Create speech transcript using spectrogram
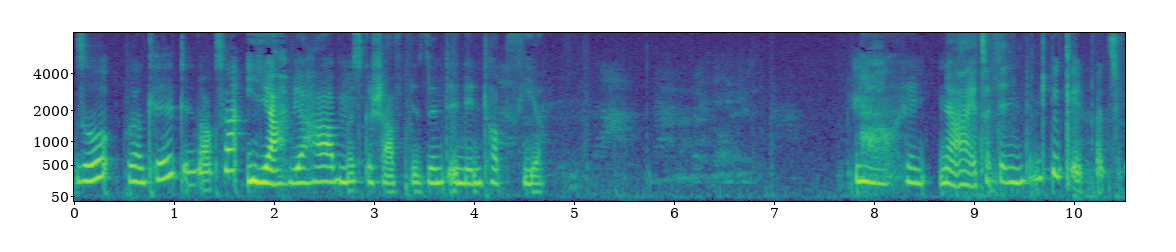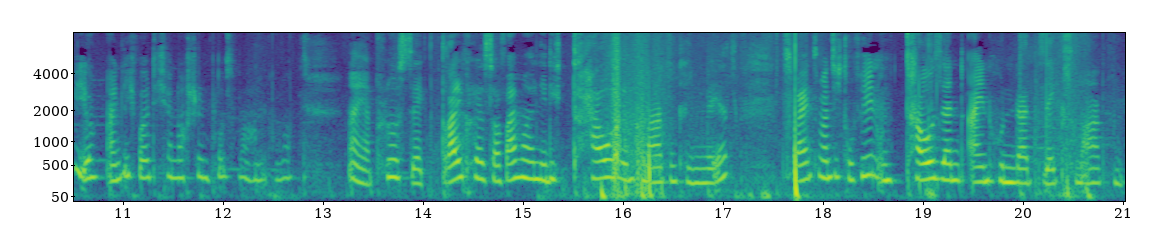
So, wer killt den Boxer? Ja, wir haben es geschafft. Wir sind in den Top 4. Oh, den, na, jetzt hat der mich gekillt. Platz 4. Eigentlich wollte ich ja noch schön Plus machen, aber. Naja, plus 6. Drei Quests auf einmal erledigt. 1000 Marken kriegen wir jetzt. 22 Trophäen und 1106 Marken.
